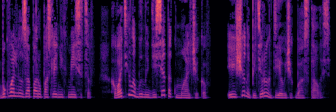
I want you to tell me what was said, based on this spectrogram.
буквально за пару последних месяцев, хватило бы на десяток мальчиков, и еще на пятерых девочек бы осталось.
